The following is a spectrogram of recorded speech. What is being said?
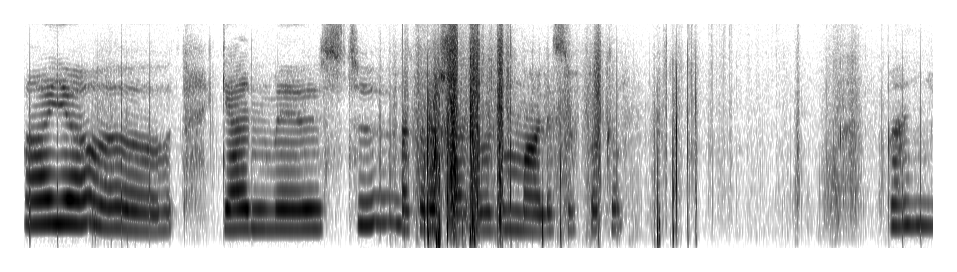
hayat gelme üstü. Arkadaşlar öldüm maalesef bakın. Ben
